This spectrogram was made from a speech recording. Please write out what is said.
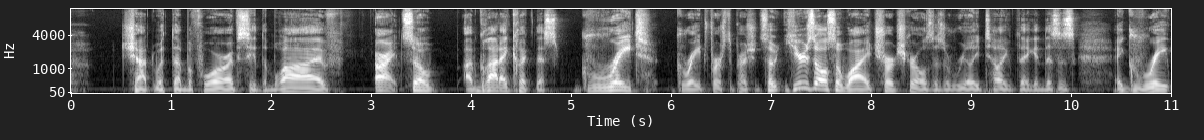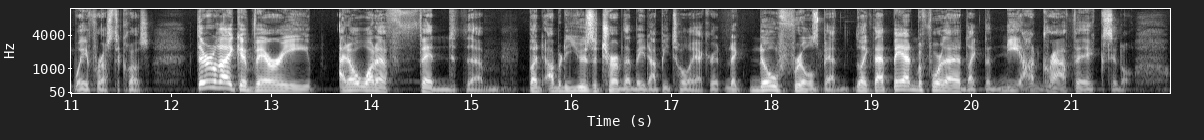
chat with them before. I've seen them live. All right, so I'm glad I clicked this. Great, great first impression. So here's also why Church Girls is a really telling thing, and this is a great way for us to close. They're like a very, I don't want to offend them, but I'm going to use a term that may not be totally accurate. Like no frills band. Like that band before that had like the neon graphics and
